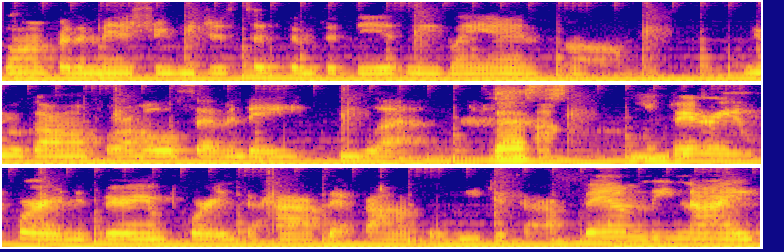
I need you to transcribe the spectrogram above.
gone for the ministry. We just took them to Disneyland. Um, we were gone for a whole seven days. We left. That's mm-hmm. very important. It's very important to have that balance. Where we just have family night,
